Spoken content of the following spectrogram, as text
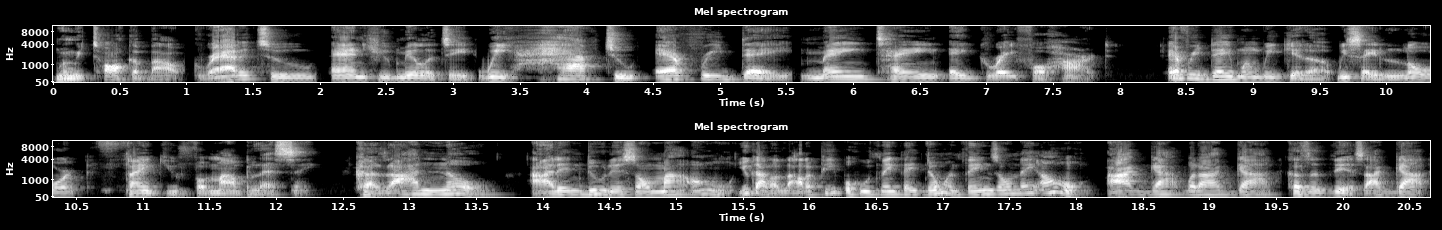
when we talk about gratitude and humility, we have to every day maintain a grateful heart. Every day when we get up, we say, Lord, thank you for my blessing. Because I know I didn't do this on my own. You got a lot of people who think they're doing things on their own. I got what I got because of this. I got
